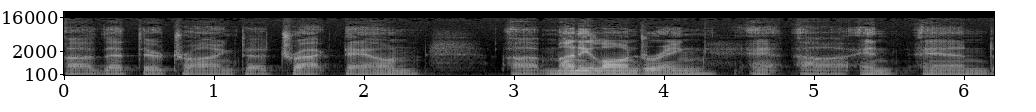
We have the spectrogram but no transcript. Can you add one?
uh, that they're trying to track down uh, money laundering and and, and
